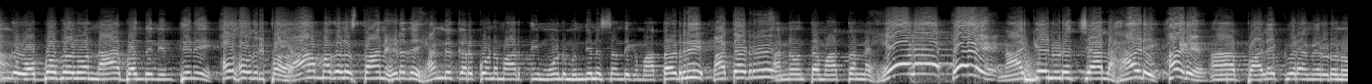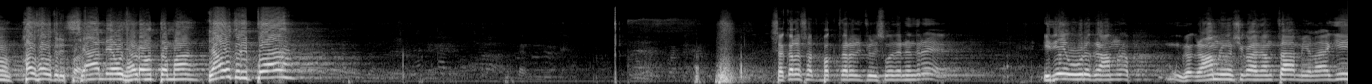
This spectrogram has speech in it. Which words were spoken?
ಹಂಗ ಒಬ್ಬೊಬ್ಬಳು ನಾ ಬಂದು ನಿಂತೀನಿ. ಹೌದ್ ಹೌದ್ರಿಪ್ಪ. ಯಾವ ಮಗಳ ಸ್ಥಾನ ಹಿಡದ ಹೆಂಗ ಕರ್ಕೊಂಡು ಮಾಡ್ತಿ ಮೂಡ್ ಮುಂದಿನ ಸಂದಿಗೆ ಮಾತಾಡ್ರಿ? ಮಾತಾಡ್ರಿ. ಅನ್ನುವಂತ ಮಾತನ್ನ ಹೇಳಿ. ನಾಕೆ ನುಡಿ ಚಾಲ್ ಹಾಡಿ. ಹಾಡಿ. ಆ ಪಾಳೆಕ್ವೀರ ಮೆರಡುನು ಹೌದ್ ಹೌದ್ರಿಪ್ಪ. ಶಾಲ್ ಯಾವ್ದು ಹಾಡೋಂತಮ್ಮ? ಯಾವ್ದ್ರಿಪ್ಪ? ಸಕಲ ಸದ್ಭಕ್ತರಲ್ಲಿ ತಿಳಿಸುವುದೇನೆಂದರೆ ಇದೇ ಊರ ಗ್ರಾಮ ಗ್ರಾಮ ನಿವಾಸಿಗಳಾದಂಥ ಮೇಲಾಗಿ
